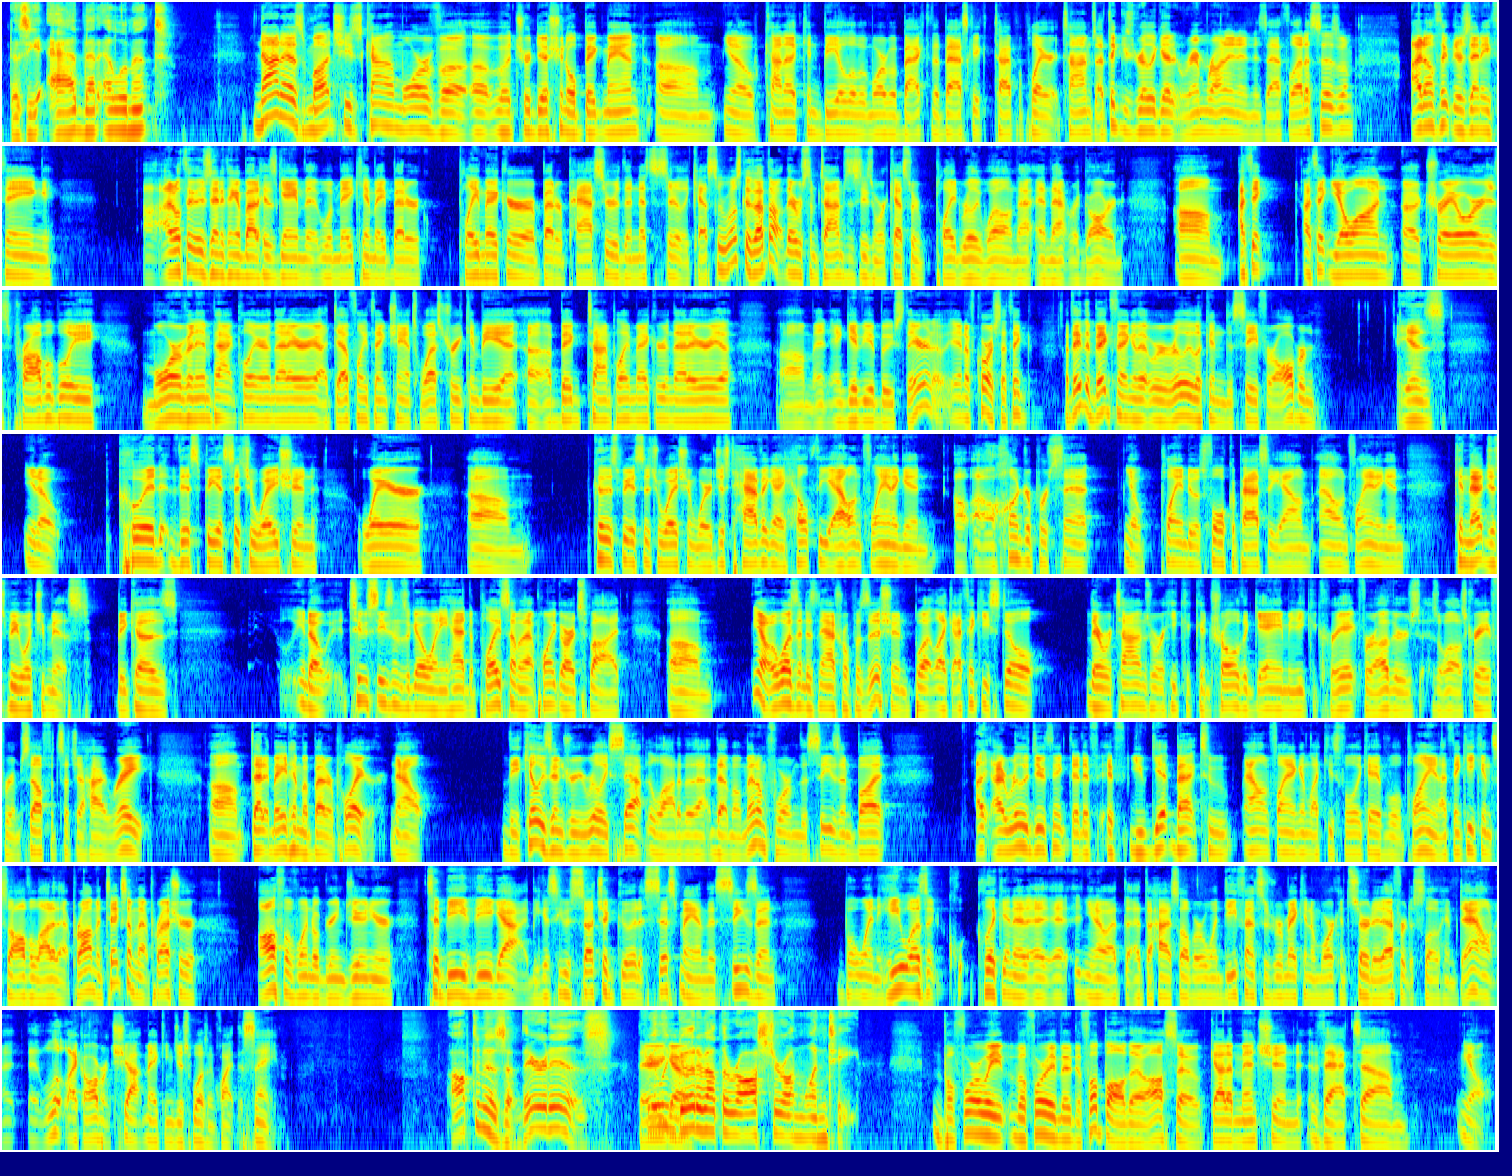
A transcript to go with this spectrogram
Does he add that element? Not as much. He's kind of more of a, of a traditional big man. Um, you know, kind of can be a little bit more of a back to the basket type of player at times. I think he's really good at rim running and his athleticism. I don't think there's anything. I don't think there's anything about his game that would make him a better playmaker or a better passer than necessarily Kessler was. Because I thought there were some times this season where Kessler played really well in that in that regard. Um, I think I think Yohan uh, Traore is probably more of an impact player in that area. I definitely think Chance Westry can be a, a big time playmaker in that area um, and, and, give you a boost there. And, and, of course, I think I think the big thing that we're really looking to see for Auburn is, you know, could this be a situation where um, could this be a situation where just having a healthy Allen Flanigan, a hundred percent, you know, playing to his full capacity, Allen Allen Flanigan, can that just be what you missed? Because you know, two seasons ago when he had to play some of that point guard spot, um, you know, it wasn't his natural position, but like I think he still there were times where he could control the game and he could create for others as well as create for himself at such a high rate um, that it made him a better player. Now, the Achilles injury really sapped a lot of that that momentum for him this season, but I, I really do think that if if you get back to Allen Flanigan like he's fully capable of playing, I think he can solve a lot of that problem and take some of that pressure off of Wendell Green Jr. to be the guy because he was such a good assist man this season. But when he wasn't qu- clicking at, at, at, you know at the at the highest level, or when defenses were making a more concerted effort to slow him down, it, it looked like Auburn's shot making just wasn't quite the same. Optimism, there it is. There Feeling you go. good about the roster on one team. Before we before we move to football, though, also got to mention that um, you know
